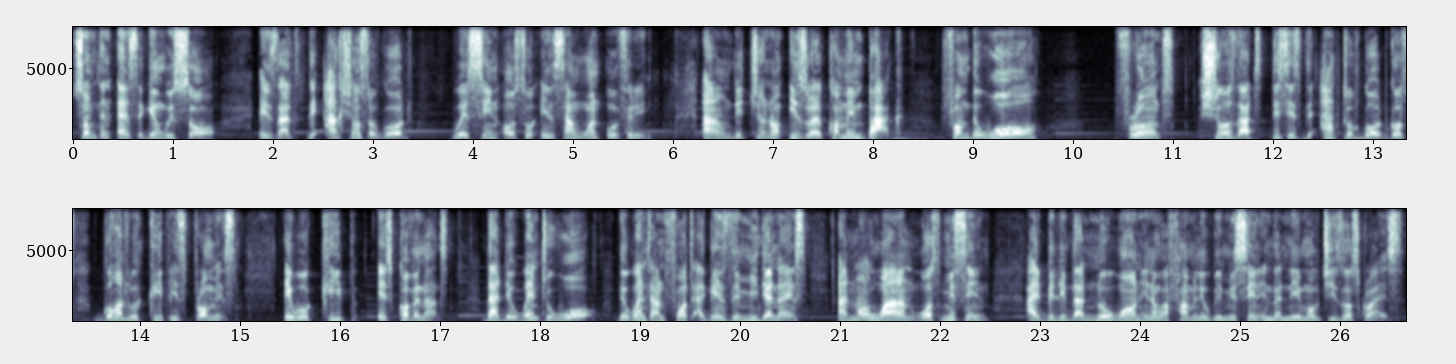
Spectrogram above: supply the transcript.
Something else again we saw is that the actions of God were seen also in Psalm 103. And the children of Israel coming back from the war front shows that this is the act of God because God will keep his promise. He will keep his covenant. That they went to war, they went and fought against the Midianites, and no one was missing. I believe that no one in our family will be missing in the name of Jesus Christ.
